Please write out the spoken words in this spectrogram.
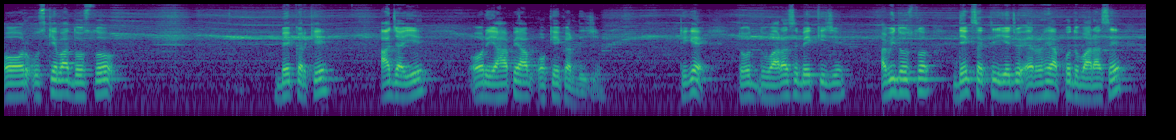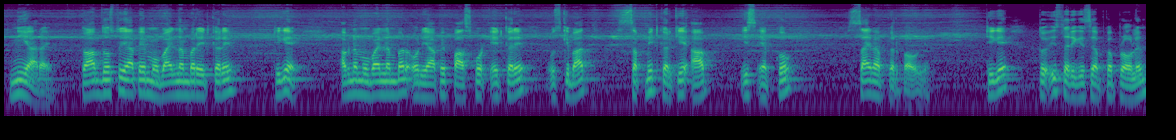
और उसके बाद दोस्तों बैक करके आ जाइए और यहाँ पे आप ओके कर दीजिए। ठीक है? तो दोबारा से बैक कीजिए। अभी दोस्तों, देख सकते ये जो एरर है आपको दोबारा से नहीं आ रहा है। तो आप दोस्तों, यहाँ पे मोबाइल नंबर ऐड करें। ठीक है? अपना मोबाइल नंबर और यहाँ पे पासपोर्ट ऐड करें। उसके बाद सबमिट करके आप इस ऐप को साइन अप कर पाओगे। ठीक है? तो इस तरीके से आपका प्रॉब्लम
